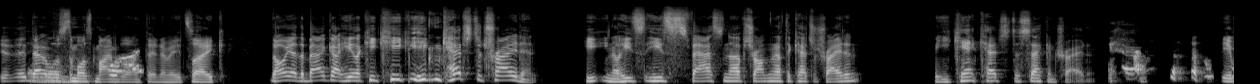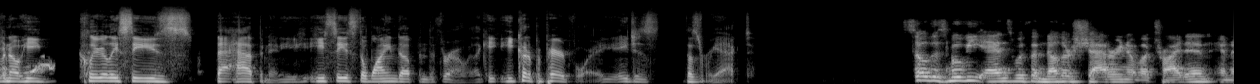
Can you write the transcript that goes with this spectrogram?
It- it- that And was the most mind blowing thing to me. It's like, oh yeah, the bad guy. He like he, he he can catch the trident. He you know he's he's fast enough, strong enough to catch a trident, but he can't catch the second trident. Even though he clearly sees that happening, he he sees the wind up and the throw. Like he, he could have prepared for it. He, he just doesn't react. So this movie ends with another shattering of a trident, and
